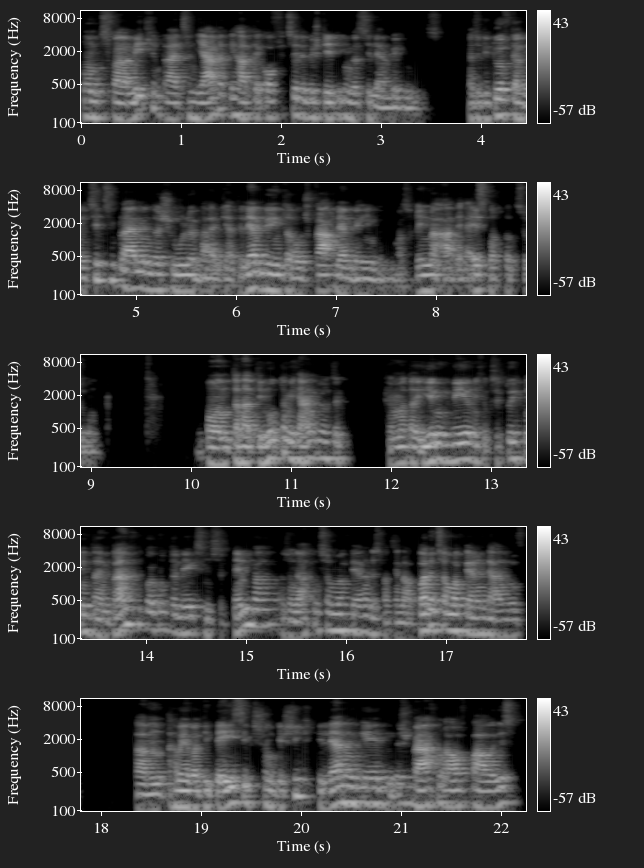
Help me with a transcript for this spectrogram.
Und zwar ein Mädchen, 13 Jahre, die hatte offizielle Bestätigung, dass sie lernbehindert ist. Also die durfte auch nicht sitzen bleiben in der Schule, weil die hatte Lernbehinderung, Sprachlernbehinderung, was auch immer, ADHS noch dazu. Und dann hat die Mutter mich angerufen und gesagt, können wir da irgendwie, und ich habe gesagt, du, ich bin da in Brandenburg unterwegs im September, also nach den Sommerferien, das war genau vor den Sommerferien der Anruf, ähm, habe ich aber die Basics schon geschickt, wie Lernen geht, wie der Sprachenaufbau ist.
